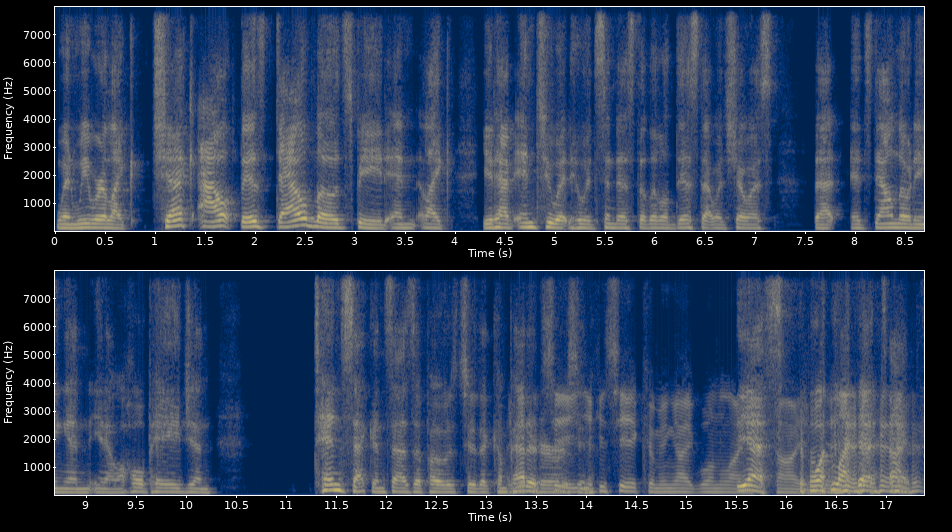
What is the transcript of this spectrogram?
when we were like check out this download speed and like you'd have Intuit who would send us the little disc that would show us that it's downloading and you know a whole page in 10 seconds as opposed to the And you can competitors. see- you You, can see it coming out one line. Yes, at a time. one line at a time.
